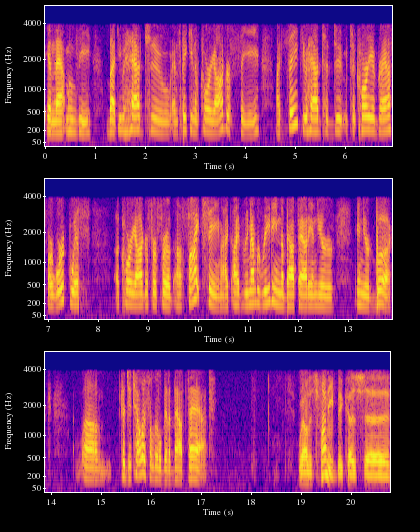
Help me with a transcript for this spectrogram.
in that movie, but you had to. And speaking of choreography, I think you had to do to choreograph or work with a choreographer for a fight scene. I, I remember reading about that in your in your book. Um, could you tell us a little bit about that? Well, it's funny because uh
